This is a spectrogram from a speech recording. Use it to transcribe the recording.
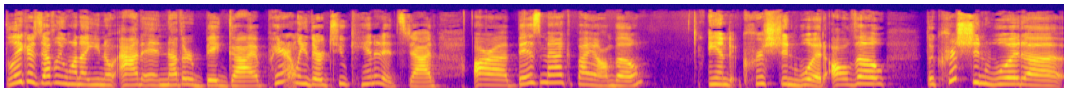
the Lakers definitely want to, you know, add another big guy. Apparently, there are two candidates, Dad, are uh, Bismack Biyombo and Christian Wood. Although the Christian Wood uh,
